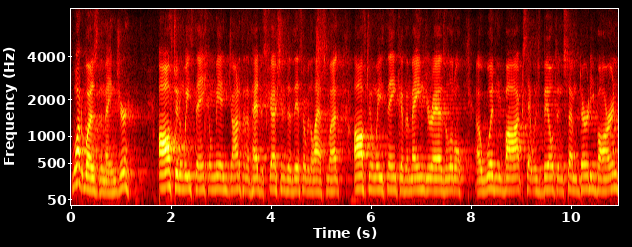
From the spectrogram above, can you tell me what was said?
What was the manger? Often we think, and me and Jonathan have had discussions of this over the last month, often we think of a manger as a little a wooden box that was built in some dirty barn.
